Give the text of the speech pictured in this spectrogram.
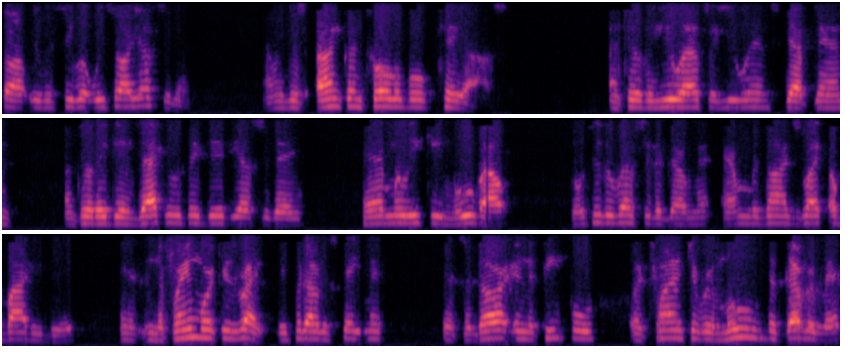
thought we would see what we saw yesterday. I mean, just uncontrollable chaos until the U.S. or UN stepped in, until they did exactly what they did yesterday, had Maliki move out, go to the rest of the government, resign just like Abadi did. And, and the framework is right. They put out a statement that Sadr and the people are trying to remove the government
